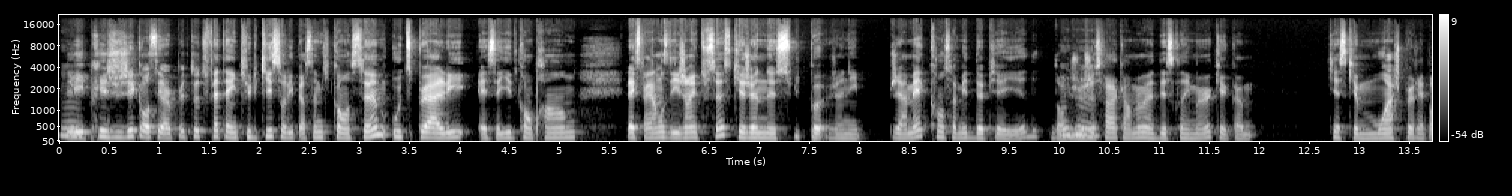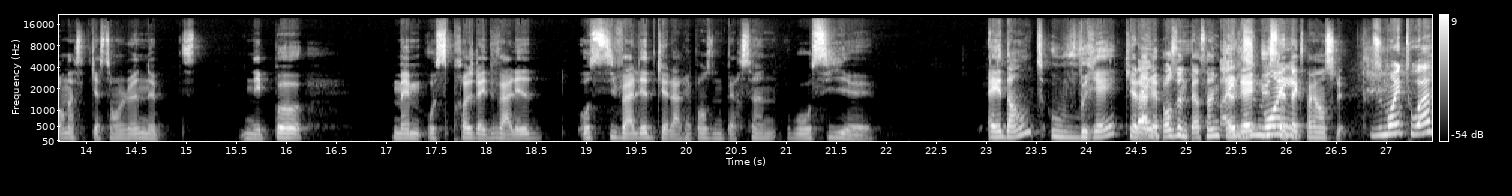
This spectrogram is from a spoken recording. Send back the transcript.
Mm. les préjugés qu'on s'est un peu tout fait inculquer sur les personnes qui consomment, ou tu peux aller essayer de comprendre l'expérience des gens et tout ça, ce que je ne suis pas. Je n'ai jamais consommé d'opioïdes, donc je veux Mhm. juste faire quand même un disclaimer que comme qu'est-ce que moi je peux répondre à cette question-là ne- n'est pas même aussi proche d'être valide, aussi valide que la réponse d'une personne, ou aussi euh, aidante ou vraie que la Ben, réponse d'une personne qui ben, aurait eu moins- cette expérience-là? Du moins, toi,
